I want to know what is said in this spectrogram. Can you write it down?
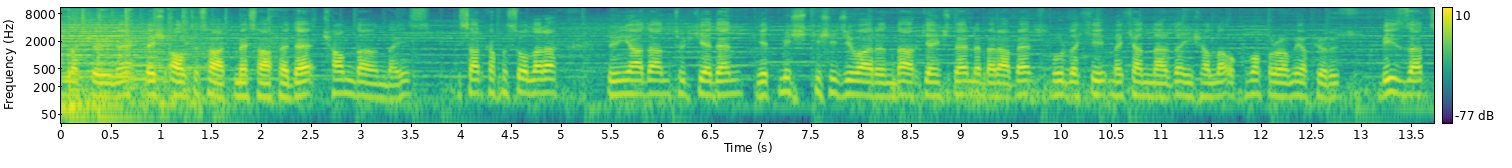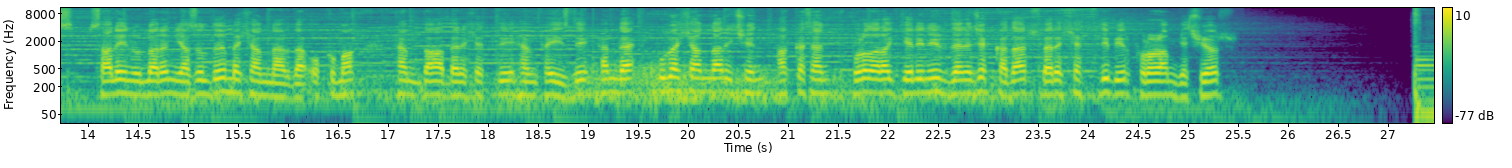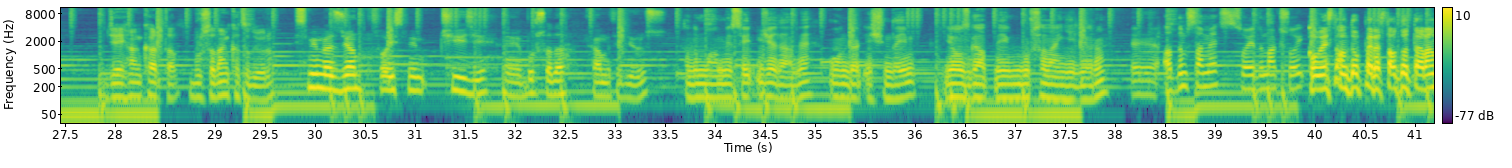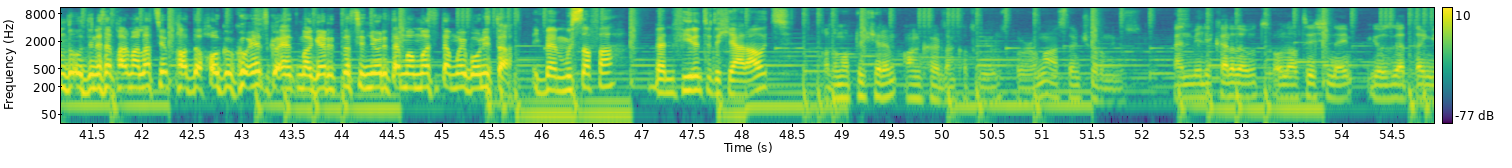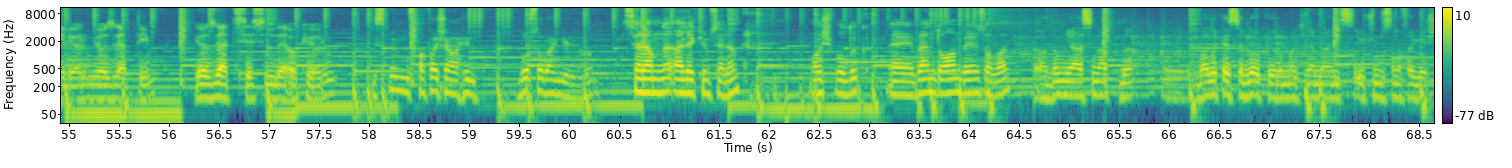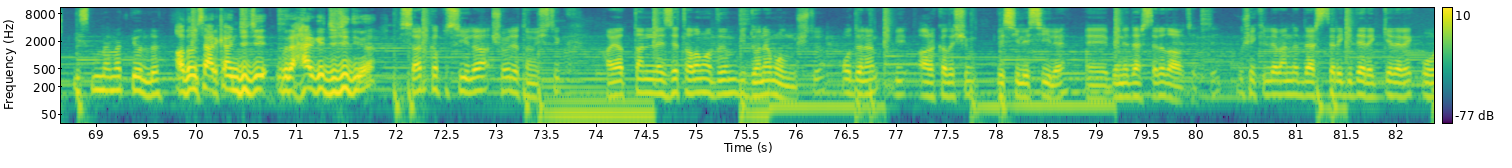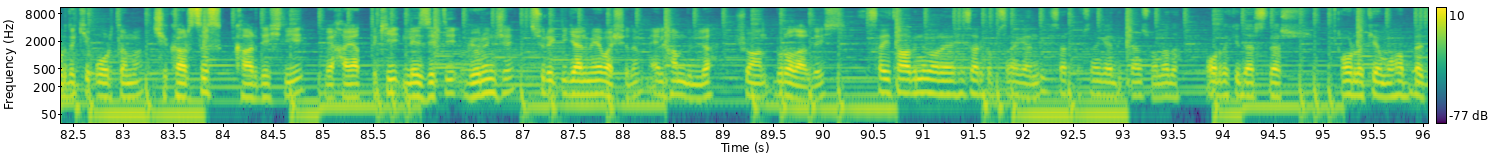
Barla köyüne 5-6 saat mesafede Çam Dağı'ndayız. Hisar Kapısı olarak dünyadan, Türkiye'den 70 kişi civarında gençlerle beraber buradaki mekanlarda inşallah okuma programı yapıyoruz. Bizzat Salih Nurların yazıldığı mekanlarda okumak hem daha bereketli hem feyizli hem de bu mekanlar için hakikaten buralara gelinir denecek kadar bereketli bir program geçiyor. Ceyhan Kartal, Bursa'dan katılıyorum. İsmim Özcan, soy ismim Çiğci. Ee, Bursa'da ikamet ediyoruz. Adım Muhammed Seyit Yücel abi. 14 yaşındayım. Yozgatlıyım. Bursa'dan geliyorum. Ee, adım Samet, soyadım Aksoy. Come stando per stato tarando Udinese Parma Lazio Padda Hogoku Esco and Margarita Signorita Mamacita muy bonita. Ik ben Mustafa, ben 24 jaar oud. Adım Abdülkerem, Ankara'dan katılıyoruz programa. Aslen Çorumluyuz. Ben Melih Karadavut, 16 yaşındayım. Yozgat'tan geliyorum, Yozgatlıyım. Yozgat Lisesi'nde okuyorum. İsmim Mustafa Şahin. Bursa'dan geliyorum. Selamlı aleyküm selam. Hoş bulduk. Ee, ben Doğan Beyazova. Adım Yasin Atlı. Ee, Balıkesir'de okuyorum makine mühendisi 3. sınıfa geçtim. İsmim Mehmet Göllü. Adım Serkan Cici. Burada herkes Cici diyor. Hisar Kapısı'yla şöyle tanıştık. Hayattan lezzet alamadığım bir dönem olmuştu. O dönem bir arkadaşım vesilesiyle e, beni derslere davet etti. Bu şekilde ben de derslere giderek gelerek oradaki ortamı, çıkarsız kardeşliği ve hayattaki lezzeti görünce sürekli gelmeye başladım. Elhamdülillah şu an buralardayız. Sait abinin oraya Hisar Kapısı'na geldik. Hisar Kapısı'na geldikten sonra da oradaki dersler, oradaki muhabbet,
